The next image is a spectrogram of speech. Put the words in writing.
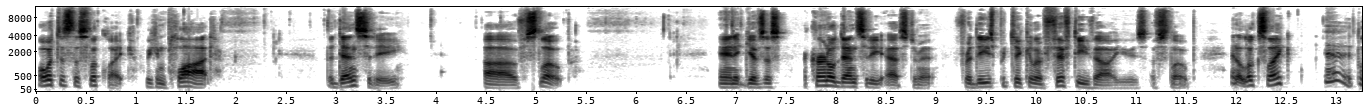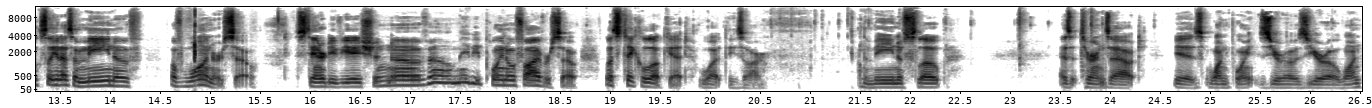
Well, what does this look like? We can plot the density of slope, and it gives us a kernel density estimate for these particular 50 values of slope. And it looks like, eh, it looks like it has a mean of, of 1 or so standard deviation of maybe 0.05 or so. Let's take a look at what these are. The mean of slope, as it turns out, is 1.001.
